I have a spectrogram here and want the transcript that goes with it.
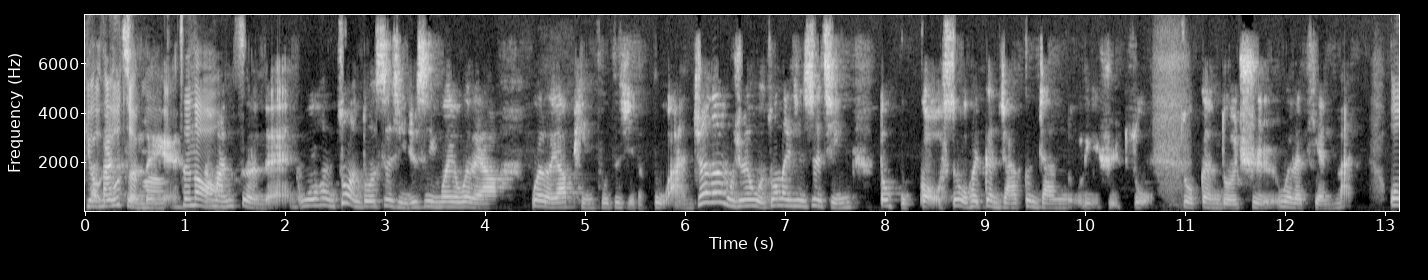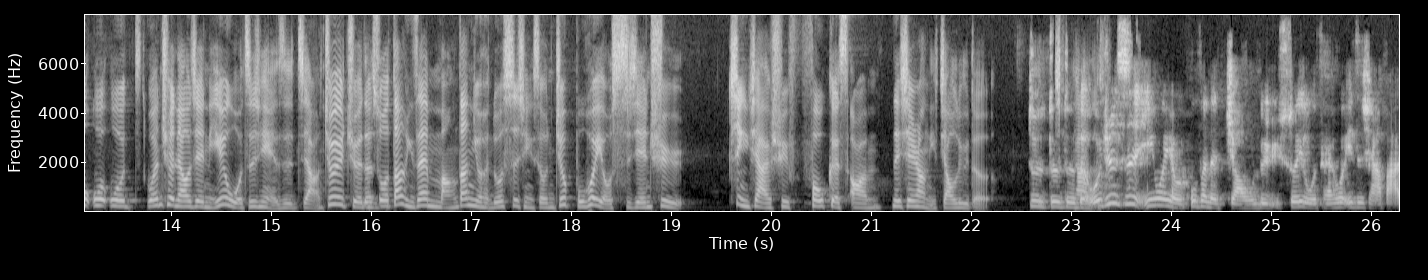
有还蛮有准的耶，真的哦蛮准的耶。我很做很多事情，就是因为为了要为了要平复自己的不安，就是我觉得我做那些事情都不够，所以我会更加更加努力去做，做更多去为了填满。我我我完全了解你，因为我之前也是这样，就会觉得说，当你在忙，当你有很多事情的时候，你就不会有时间去静下来去 focus on 那些让你焦虑的对对对对，我就是因为有一部分的焦虑，所以我才会一直想要把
